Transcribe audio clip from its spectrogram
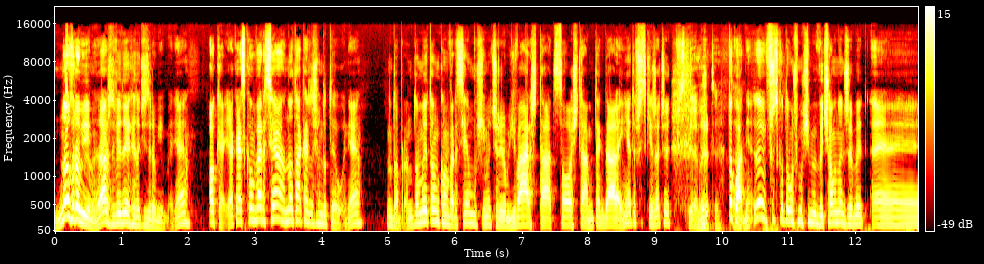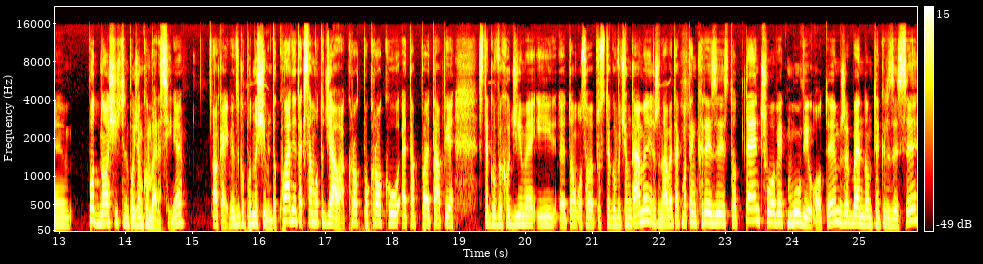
No zrobimy, dasz dwie dychy, to ci zrobimy, nie? Okej, okay, jaka jest konwersja? No taka, że jesteśmy do tyłu, nie? No dobra, no to my tą konwersję musimy, czyli robić warsztat, coś tam i tak dalej, nie? Te wszystkie rzeczy. Wszystkie elementy. Że, dokładnie. Tak. Wszystko to musimy wyciągnąć, żeby e, podnosić ten poziom konwersji, nie? Ok, więc go podnosimy. Dokładnie tak samo to działa. Krok po kroku, etap po etapie z tego wychodzimy i e, tą osobę po prostu z tego wyciągamy, że nawet jak ma ten kryzys, to ten człowiek mówił o tym, że będą te kryzysy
